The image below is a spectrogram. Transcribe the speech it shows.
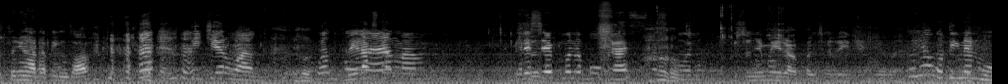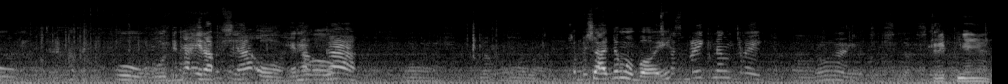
gusto niyo harapin ko? Teacher, wag. Wag po, Relax lang, ma'am. I-reserve mo na bukas sa school. Gusto niya mahirapan sa radio niya. Kaya mo, tingnan mo. Oo, oh, di ba hirap siya? Oh, hirap Oo. ka. Oh. Kabisado mo, boy? Tapos break ng break. Oo nga yun. Trip niya yun.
